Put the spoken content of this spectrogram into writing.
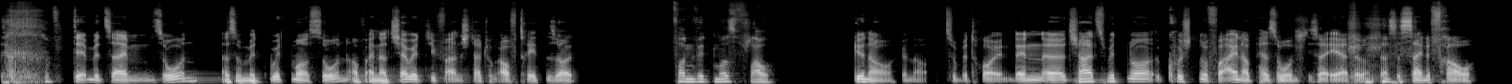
der mit seinem Sohn, also mit Whitmores Sohn, auf einer Charity-Veranstaltung auftreten soll. Von Whitmores Frau. Genau, genau, zu betreuen. Denn äh, Charles Whitmore kuscht nur vor einer Person dieser Erde und das ist seine Frau.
